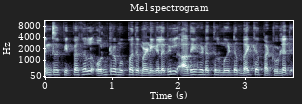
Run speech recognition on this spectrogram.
இன்று பிற்பகல் ஒன்று முப்பது மணியளவில் அதே இடத்தில் மீண்டும் வைக்கப்பட்டுள்ளது.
